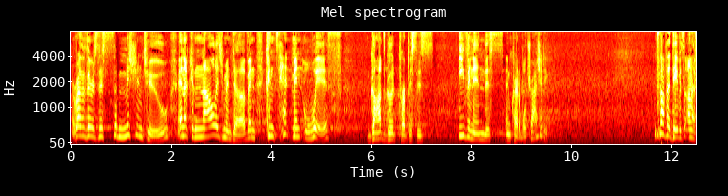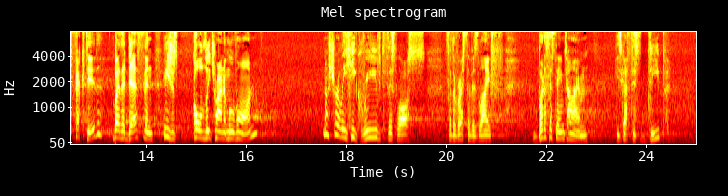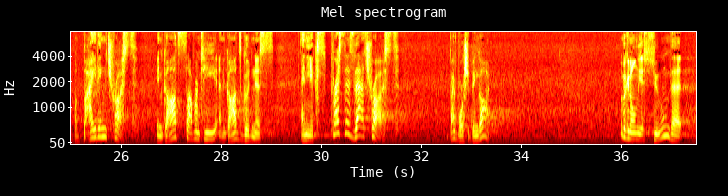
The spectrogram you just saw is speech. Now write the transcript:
Rather, there's this submission to, and acknowledgement of, and contentment with God's good purposes, even in this incredible tragedy. It's not that David's unaffected by the death and he's just coldly trying to move on. No, surely he grieved this loss for the rest of his life. But at the same time, he's got this deep, abiding trust in God's sovereignty and God's goodness and he expresses that trust by worshiping God. We can only assume that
